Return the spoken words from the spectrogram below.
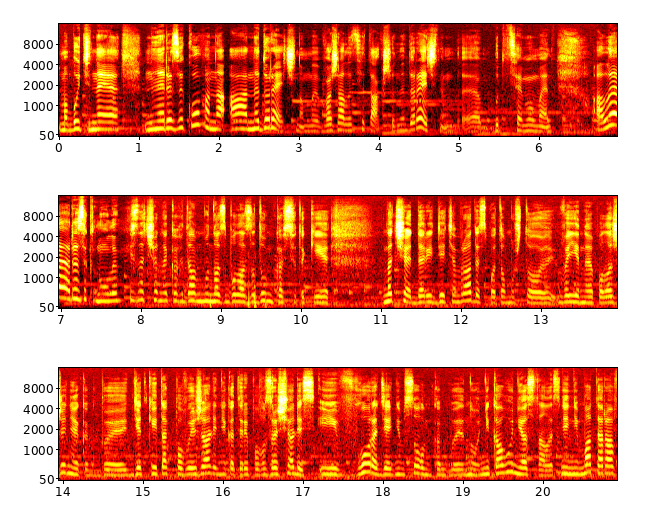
Мабуть, не, не ризиковано, а недоречно. Ми вважали це так, що недоречним буде цей момент. Але ризикнули. Изначально, когда у нас была задумка все-таки начать дарить детям радость, потому что военное положение, как бы детки и так повыезжали, некоторые повозвращались, и в городе, одним словом, как бы, ну, никого не осталось, ни аниматоров,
